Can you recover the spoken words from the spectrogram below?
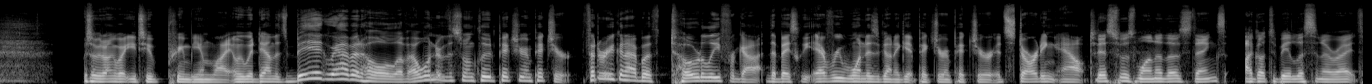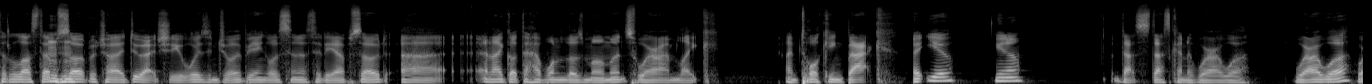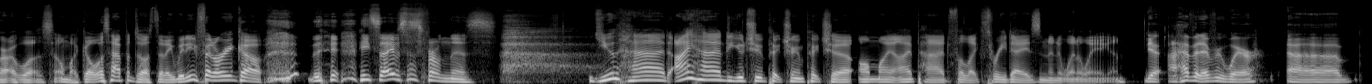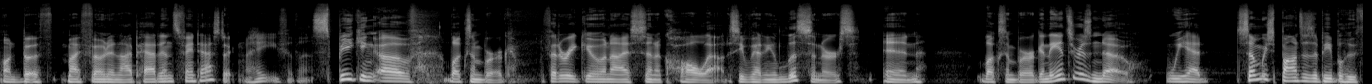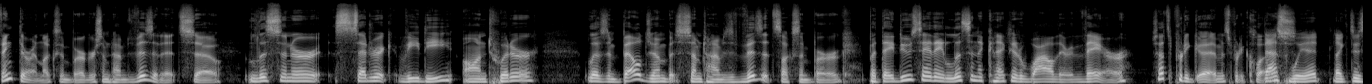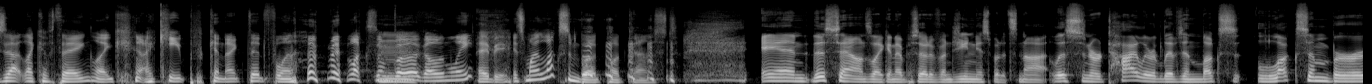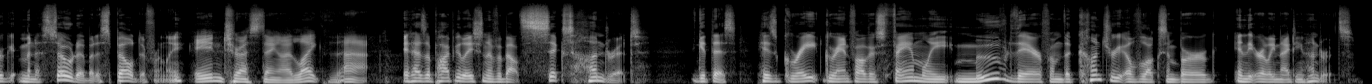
So we're talking about YouTube Premium Light, and we went down this big rabbit hole of I wonder if this will include picture in picture. Federico and I both totally forgot that basically everyone is going to get picture in picture. It's starting out. This was one of those things. I got to be a listener, right, to the last Mm-hmm. episode, which I do actually always enjoy being a listener to the episode. Uh, and I got to have one of those moments where I'm like, I'm talking back at you, you know? That's that's kind of where I were. Where I were, where I was. Oh my god, what's happened to us today? We need Federico. he saves us from this. You had, I had YouTube picture in picture on my iPad for like three days, and then it went away again. Yeah, I have it everywhere uh, on both my phone and iPad, and it's fantastic. I hate you for that. Speaking of Luxembourg, Federico and I sent a call out to see if we had any listeners in Luxembourg, and the answer is no. We had some responses of people who think they're in Luxembourg or sometimes visit it. So, listener Cedric VD on Twitter lives in Belgium but sometimes visits Luxembourg, but they do say they listen to Connected while they're there. So that's pretty good. I mean, it's pretty close. That's weird. Like, is that like a thing? Like, I keep connected for when I'm in hmm. Luxembourg only. Maybe. It's my Luxembourg podcast. And this sounds like an episode of Ungenius, but it's not. Listener Tyler lives in Lux- Luxembourg, Minnesota, but it's spelled differently. Interesting. I like that. It has a population of about 600. Get this his great grandfather's family moved there from the country of Luxembourg in the early 1900s.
